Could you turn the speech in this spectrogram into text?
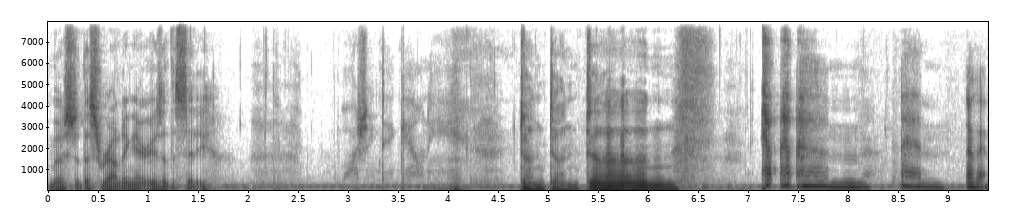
most of the surrounding areas of the city. Washington County. Dun dun dun. um, um, okay.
